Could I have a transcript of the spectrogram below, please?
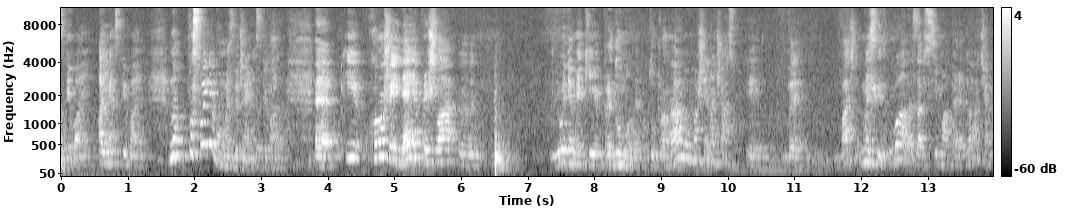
Співає. А як співає? Ну, по-своєму ми, звичайно, співали. Е, і хороша ідея прийшла е, людям, які придумали ту програму Машина часу. І ви бачите, ми слідкували за всіма передачами.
